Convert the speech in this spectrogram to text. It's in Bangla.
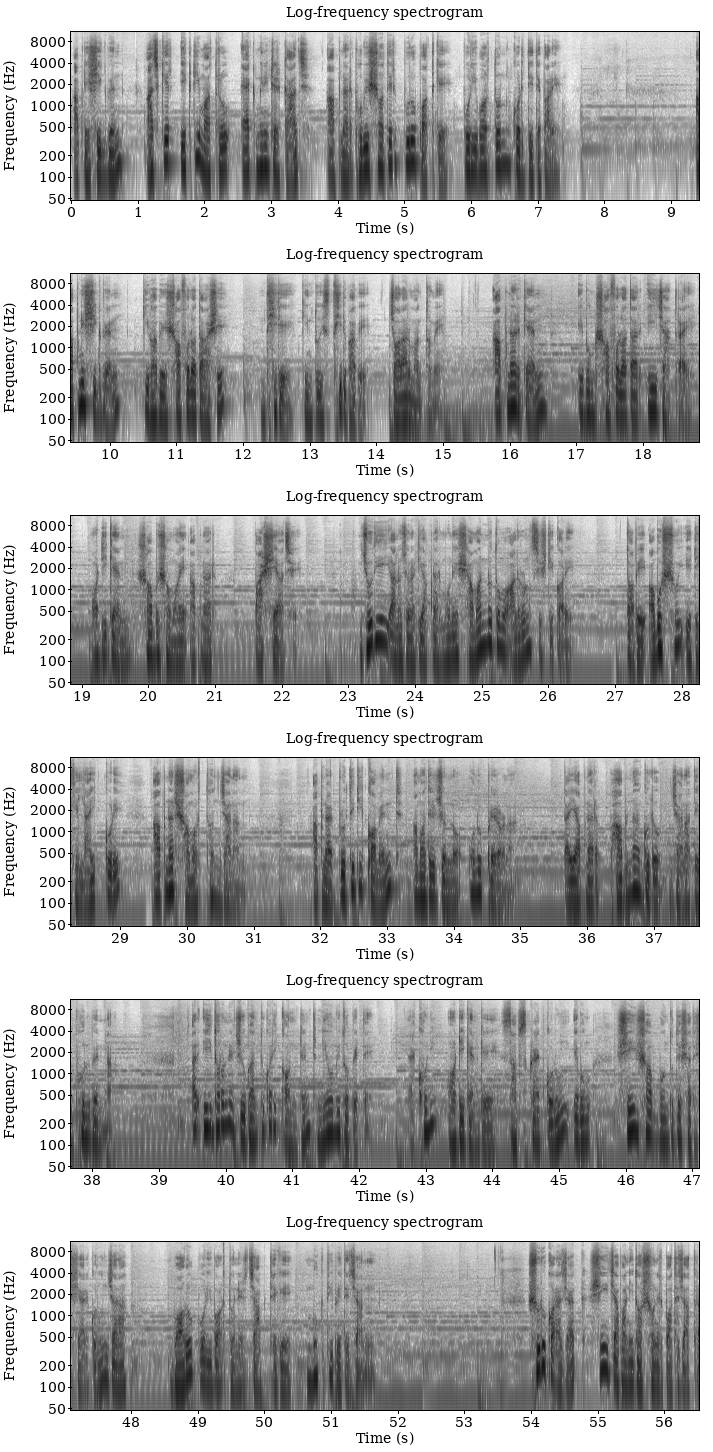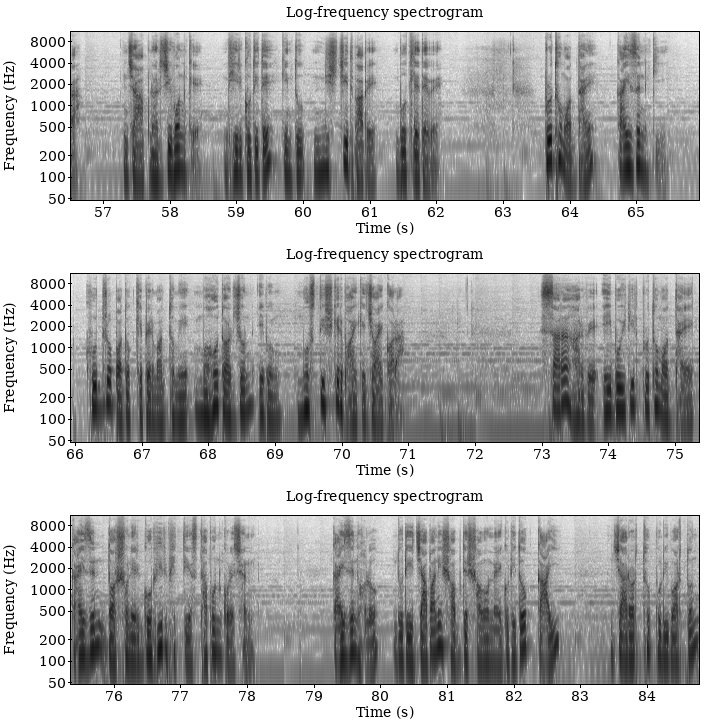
আপনি শিখবেন, আজকের একটি মাত্র এক মিনিটের কাজ আপনার ভবিষ্যতের পুরো পথকে পরিবর্তন করে দিতে পারে। আপনি শিখবেন কীভাবে সফলতা আসে ধীরে কিন্তু স্থিরভাবে চলার মাধ্যমে। আপনার জ্ঞান এবং সফলতার এই যাত্রায় অডিজ্ঞান সব সময় আপনার পাশে আছে। যদি এই আলোচনাটি আপনার মনে সামান্যতম আলোড়ন সৃষ্টি করে, তবে অবশ্যই এটিকে লাইক করে আপনার সমর্থন জানান। আপনার প্রতিটি কমেন্ট আমাদের জন্য অনুপ্রেরণা। তাই আপনার ভাবনাগুলো জানাতে ভুলবেন না। আর এই ধরনের যুগান্তকারী কন্টেন্ট নিয়মিত পেতে এখনই অডিগ্যানকে সাবস্ক্রাইব করুন এবং সেই সব বন্ধুদের সাথে শেয়ার করুন যারা বড় পরিবর্তনের চাপ থেকে মুক্তি পেতে চান। শুরু করা যাক সেই জাপানি দর্শনের পথে যাত্রা, যা আপনার জীবনকে ধীর গতিতে কিন্তু নিশ্চিতভাবে বদলে দেবে। প্রথম অধ্যায় কাইজেন কি ক্ষুদ্র পদক্ষেপের মাধ্যমে মহৎ অর্জন এবং মস্তিষ্কের ভয়কে জয় করা। সারা হার্ভে এই বইটির প্রথম অধ্যায়ে কাইজেন দর্শনের গভীর ভিত্তি স্থাপন করেছেন। কাইজেন হল দুটি জাপানি শব্দের সমন্বয়ে গঠিত কাই, যার অর্থ পরিবর্তন,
